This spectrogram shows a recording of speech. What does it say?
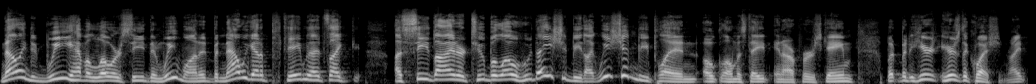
not only did we have a lower seed than we wanted, but now we got a team that's like a seed line or two below who they should be. Like we shouldn't be playing Oklahoma State in our first game. But but here's here's the question, right?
